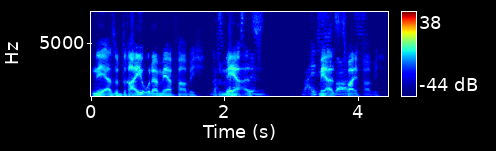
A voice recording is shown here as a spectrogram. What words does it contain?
Nee, also drei oder mehrfarbig. Was also mehr als denn? Weiß, mehr schwarz? als zweifarbig.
